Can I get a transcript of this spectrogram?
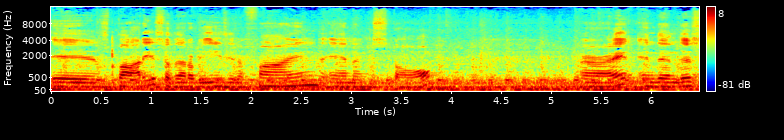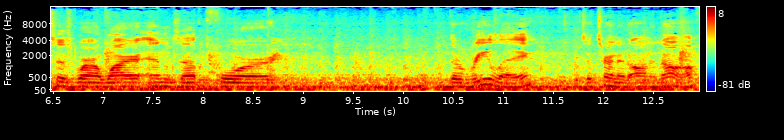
is body, so that'll be easy to find and install. All right, and then this is where our wire ends up for the relay to turn it on and off.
